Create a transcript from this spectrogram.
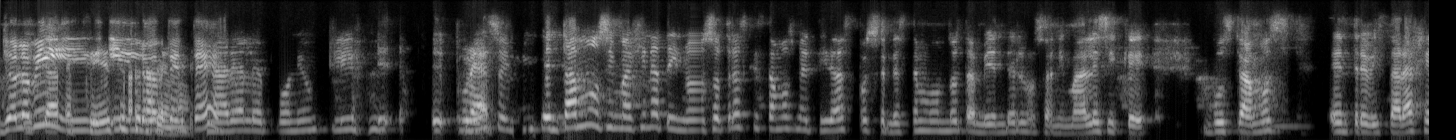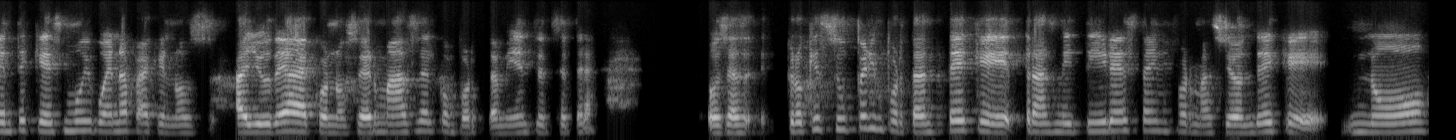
yo lo vi y, lo intenté. le pone un clip. Eh, eh, por eso intentamos, imagínate, y nosotras que estamos metidas pues en este mundo también de los animales y que buscamos entrevistar a gente que es muy buena para que nos ayude a conocer más del comportamiento, etcétera. O sea, creo que es súper importante que transmitir esta información de que no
